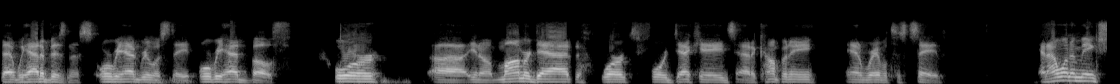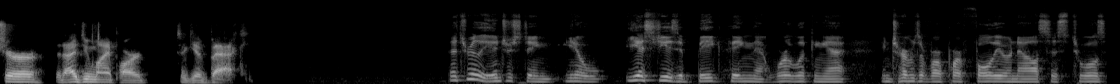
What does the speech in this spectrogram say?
that we had a business, or we had real estate, or we had both, or uh, you know, mom or dad worked for decades at a company and were able to save. And I want to make sure that I do my part to give back. That's really interesting. You know, ESG is a big thing that we're looking at in terms of our portfolio analysis tools.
